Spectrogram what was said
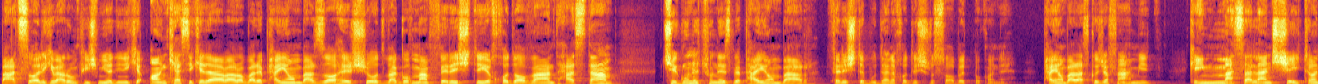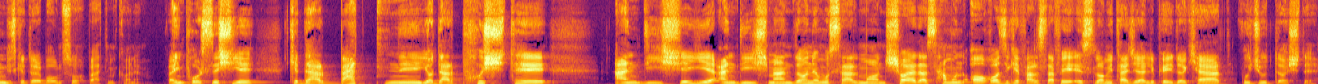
بعد سوالی که برام پیش میاد اینه که آن کسی که در برابر پیامبر ظاهر شد و گفت من فرشته خداوند هستم چگونه تونست به پیامبر فرشته بودن خودش رو ثابت بکنه؟ پیامبر از کجا فهمید که این مثلا شیطان نیست که داره با اون صحبت می‌کنه؟ و این پرسشیه که در بطن یا در پشت اندیشه اندیشمندان مسلمان شاید از همون آغازی که فلسفه اسلامی تجلی پیدا کرد وجود داشته.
